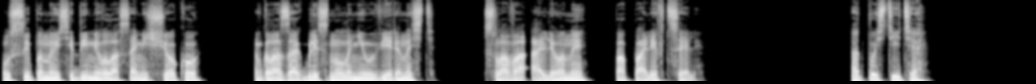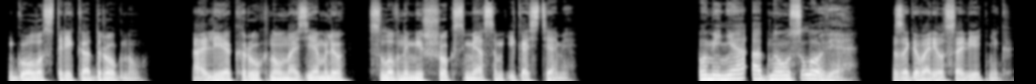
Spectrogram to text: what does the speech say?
усыпанную седыми волосами щеку, в глазах блеснула неуверенность, слова Алены попали в цель. «Отпустите». Голос старика дрогнул. Олег рухнул на землю, словно мешок с мясом и костями. «У меня одно условие», — заговорил советник.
